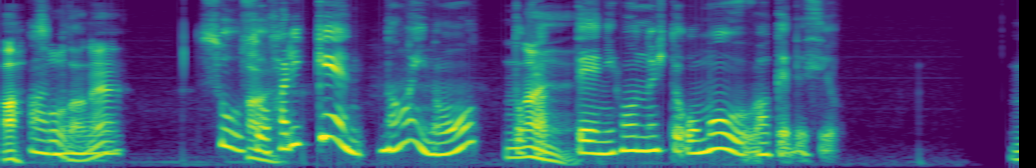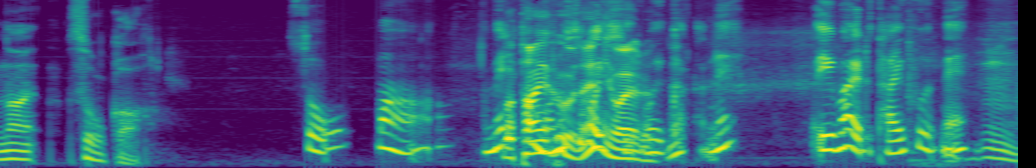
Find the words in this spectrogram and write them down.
あああのそうだね。そうそう、はい。ハリケーンないの？とかって日本の人思うわけですよ。なそうか。そう。まあアメリカものすごい広いからね。いわゆる台風ね。うん。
